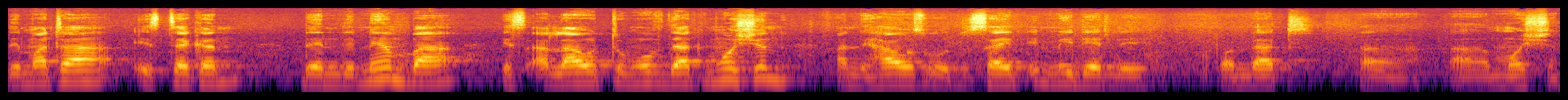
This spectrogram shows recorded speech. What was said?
the matter is taken, then the member is allowed to move that motion and the House will decide immediately on that uh, uh, motion.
